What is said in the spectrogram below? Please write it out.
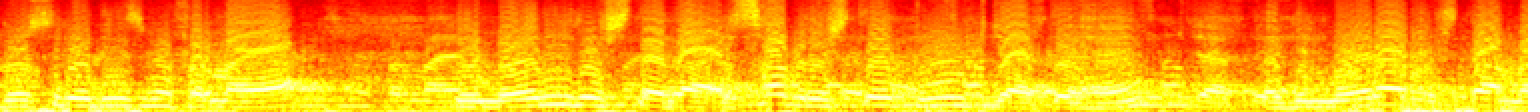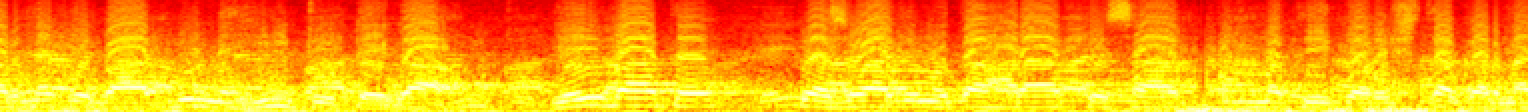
دوسری حدیث میں فرمایا کہ میری رشتہ دار سب رشتے ٹوٹ جاتے ہیں، لیکن میرا رشتہ مرنے کے بعد بھی نہیں ٹوٹے گا۔ یہی بات ہے کہ ازواج متحرات کے ساتھ امتی کا رشتہ کرنا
